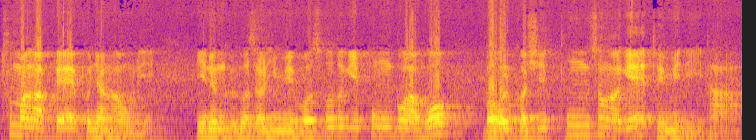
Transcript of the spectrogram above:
투망 앞에 분양하오니 이는 그것을 힘입어 소득이 풍부하고 먹을 것이 풍성하게 됨이니이다.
